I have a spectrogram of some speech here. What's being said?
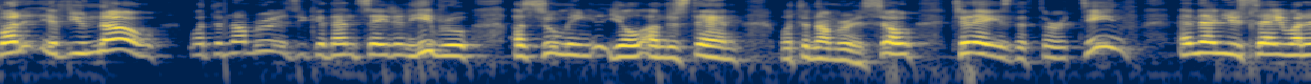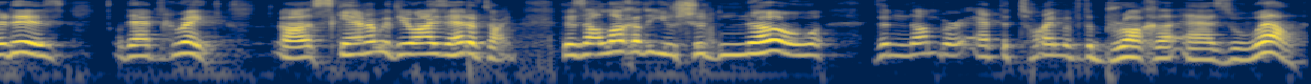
But if you know what the number is, you can then say it in Hebrew, assuming you'll understand what the number is. So today is the 13th, and then you say what it is. That's great. Uh, scan it with your eyes ahead of time. There's a halacha that you should know the number at the time of the bracha as well,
